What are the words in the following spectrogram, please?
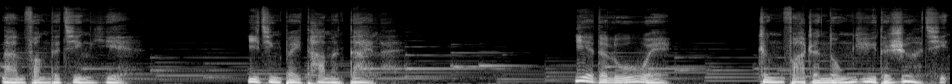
南方的静夜已经被他们带来，夜的芦苇蒸发着浓郁的热情。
